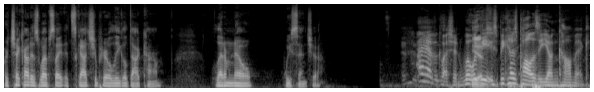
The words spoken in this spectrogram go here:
or check out his website at scottshapirolegal.com. Let him know we sent you. I have a question. What would Yes. be because Paul is a young comic?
